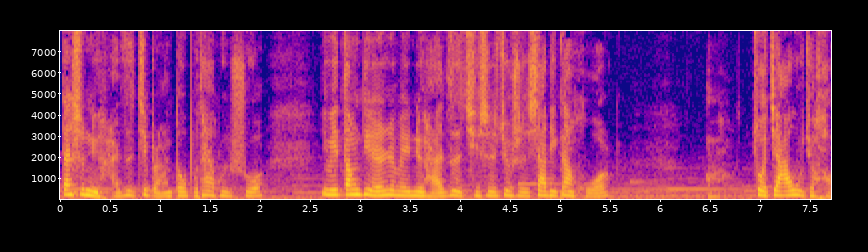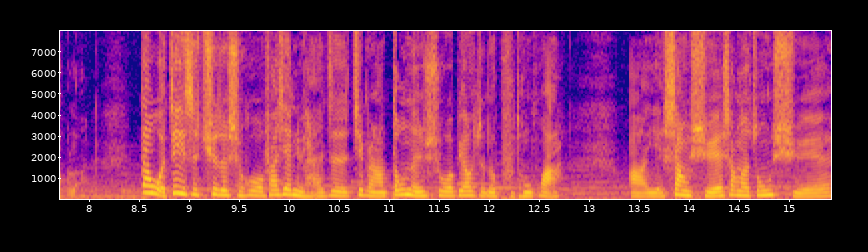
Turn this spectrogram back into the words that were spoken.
但是女孩子基本上都不太会说，因为当地人认为女孩子其实就是下地干活，啊，做家务就好了。但我这一次去的时候，我发现女孩子基本上都能说标准的普通话，啊，也上学上了中学，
